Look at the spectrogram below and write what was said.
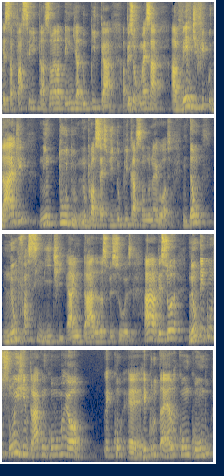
essa facilitação ela tende a duplicar. A pessoa começa a, a ver dificuldade em tudo no processo de duplicação do negócio. Então, não facilite a entrada das pessoas. Ah, a pessoa não tem condições de entrar com um combo maior. É, é, recruta ela com um combo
